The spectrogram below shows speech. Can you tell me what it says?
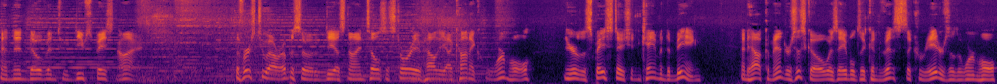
and then dove into Deep Space Nine. The first two hour episode of DS9 tells the story of how the iconic wormhole near the space station came into being, and how Commander Sisko was able to convince the creators of the wormhole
